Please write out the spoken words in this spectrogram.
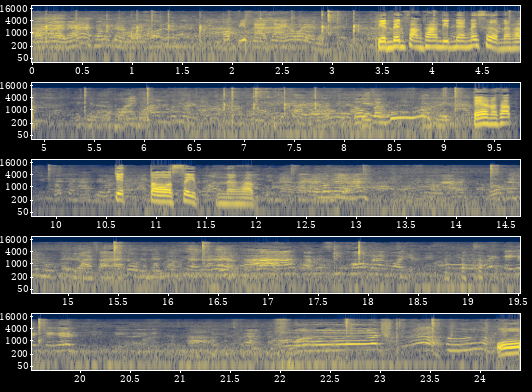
เอาไว้นะเขาเดือดเลยเขาปิดหน้าใช่เขาไว้เนี่ยเปลี่ยนเป็นฝั่งทางดินแดงได้เสิร์ฟนะครับ ตรงไปหูแต้มนะครับ7ต่อ10นะครับ โอ้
